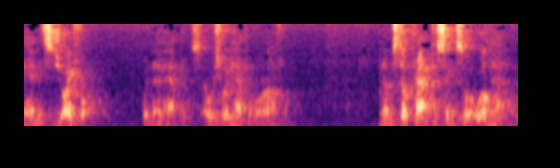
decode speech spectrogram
And it's joyful when that happens. I wish it would happen more often. But I'm still practicing, so it will happen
